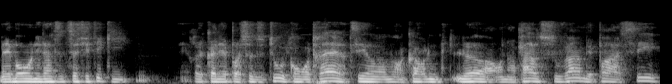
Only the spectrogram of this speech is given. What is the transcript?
Mais bon, on est dans une société qui reconnaît pas ça du tout. Au contraire, on, encore là, on en parle souvent, mais pas assez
